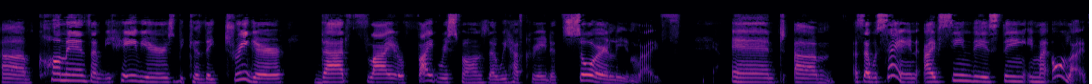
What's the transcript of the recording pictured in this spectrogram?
um, comments and behaviors because they trigger that fly or fight response that we have created so early in life. Yeah. And um, as I was saying, I've seen this thing in my own life.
